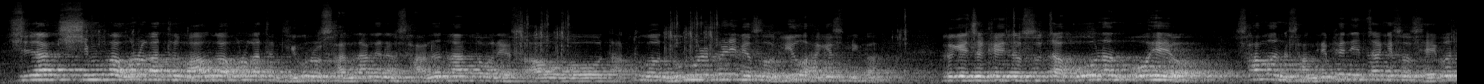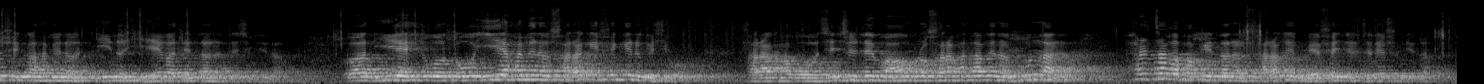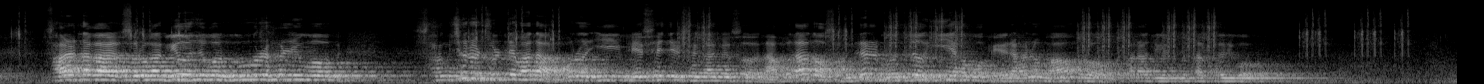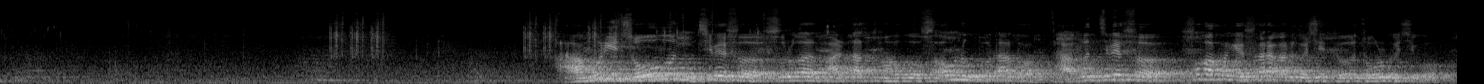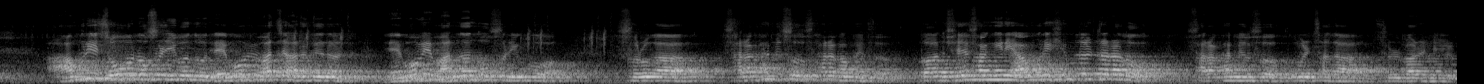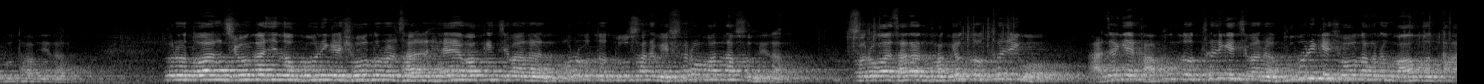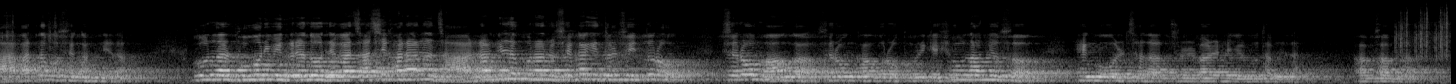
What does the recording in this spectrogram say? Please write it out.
신랑 신부가 오늘 같은 마음과 오늘 같은 기분을 산다면 사는 날 동안에 싸우고 다투고 눈물 흘리면서 미워하겠습니까? 거기에 적혀 있는 숫자 5는 오해요. 3은 상대편 입장에서 세 번 생각하면은 2는 이해가 된다는 뜻입니다. 또한 이해해주고 또 이해하면은 사랑이 생기는 것이고 사랑하고 진실된 마음으로 사랑한다면은 훗날 팔자가 바뀐다는 사랑의 메시지를 전했습니다. 살다가 서로가 미워지고 눈물을 흘리고 상처를 줄 때마다 오늘 이 메시지를 생각하면서 나보다도 상대를 먼저 이해하고 배려하는 마음으로 살아주길 부탁드리고 아무리 좋은 집에서 서로가 말다툼하고 싸우는 것보다도 작은 집에서 소박하게 살아가는 것이 더 좋을 것이고 아무리 좋은 옷을 입어도 내 몸에 맞지 않으면은 내 몸에 맞는 옷을 입고 서로가 사랑하면서 살아가면서 또한 세상 일이 아무리 힘들더라도 사랑하면서 꿈을 찾아 출발하기를 부탁합니다. 그리고 또한 지금까지도 부모님께 효도를 잘 해왔겠지만은 오늘부터 두 사람이 서로 만났습니다. 서로가 자란 환경도 틀리고 가정의 가풍도 틀리겠지만은 부모님께 효도하는 마음은 다 같다고 생각합니다. 그날 부모님이 그래도 내가 자식 하나는 잘 길렀구나는 생각이 들 수 있도록 새로운 마음과 새로운 각오로 부모님께 효도하면서 행복을 찾아 출발하길 부탁합니다. 감사합니다.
